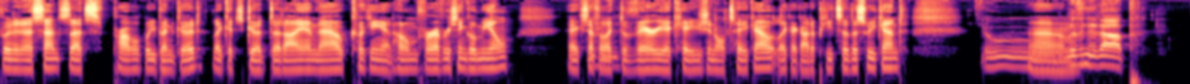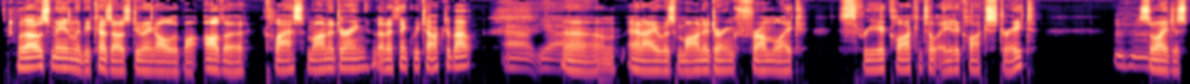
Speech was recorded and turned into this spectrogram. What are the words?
but in a sense, that's probably been good. Like, it's good that I am now cooking at home for every single meal, except for like the very occasional takeout. Like, I got a pizza this weekend. Ooh, um, living it up. Well, that was mainly because I was doing all the all the class monitoring that I think we talked about. Uh, yeah. Um, and I was monitoring from like three o'clock until eight o'clock straight. Mhm. So I just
